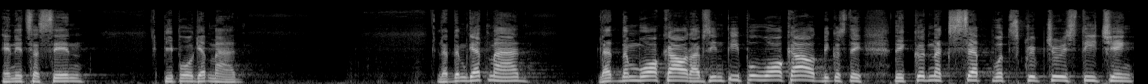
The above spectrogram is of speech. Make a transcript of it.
and it's a sin, people will get mad. Let them get mad. Let them walk out. I've seen people walk out because they, they couldn't accept what Scripture is teaching.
